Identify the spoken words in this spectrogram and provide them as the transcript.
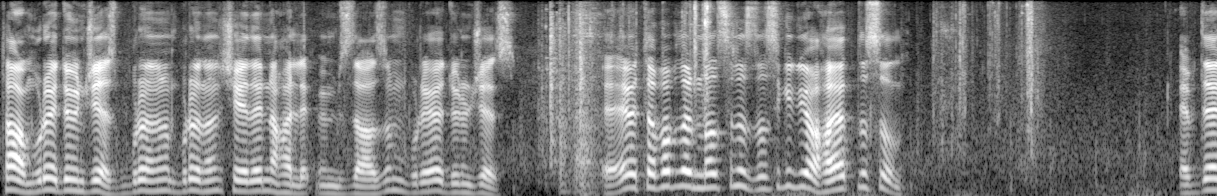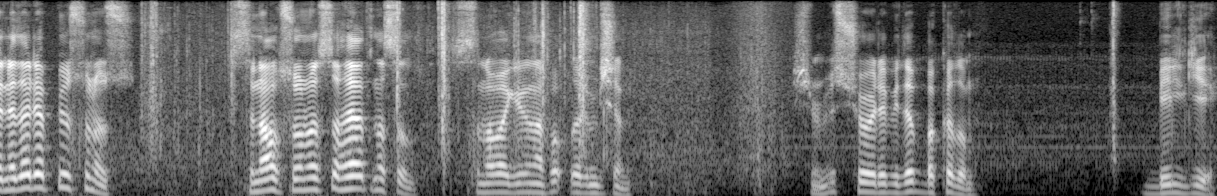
Tamam buraya döneceğiz. Buranın buranın şeylerini halletmemiz lazım. Buraya döneceğiz. E, evet ahbaplarım nasılsınız? Nasıl gidiyor? Hayat nasıl? Evde neler yapıyorsunuz? Sınav sonrası hayat nasıl? Sınava giren ahbaplarım için. Şimdi biz şöyle bir de bakalım. Bilgi.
